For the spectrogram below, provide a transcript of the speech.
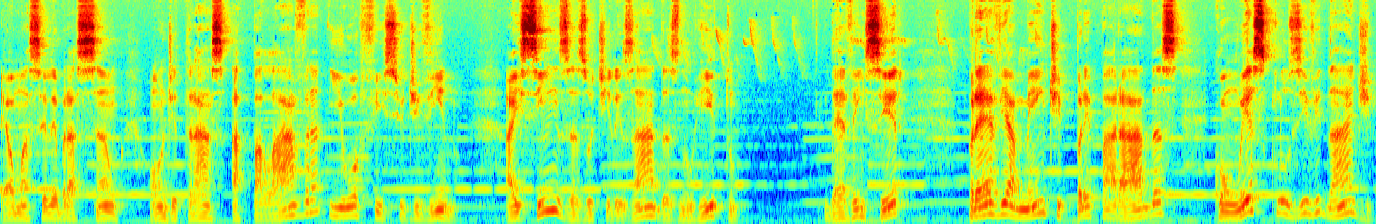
É uma celebração onde traz a palavra e o ofício divino. As cinzas utilizadas no rito devem ser previamente preparadas com exclusividade,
